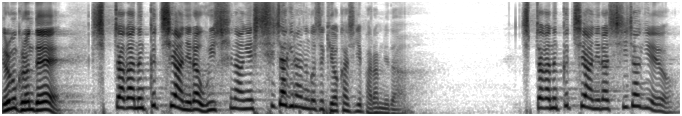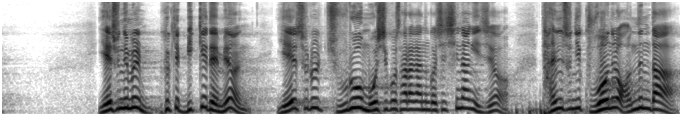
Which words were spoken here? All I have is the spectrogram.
여러분 그런데 십자가는 끝이 아니라 우리 신앙의 시작이라는 것을 기억하시기 바랍니다. 십자가는 끝이 아니라 시작이에요. 예수님을 그렇게 믿게 되면 예수를 주로 모시고 살아가는 것이 신앙이죠. 단순히 구원을 얻는다.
